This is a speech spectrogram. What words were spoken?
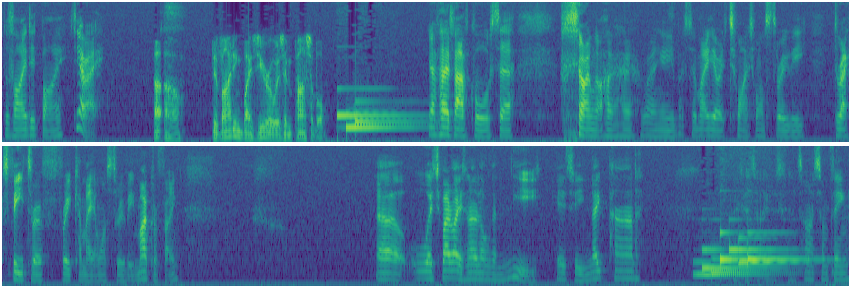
divided by 0. Uh-oh. Dividing by zero is impossible. Yeah, I've heard that, of course. Uh, sorry, I'm not hearing you, but I might hear it twice. Once through the direct feed through a free command, and once through the microphone. Uh, which, by the way, is no longer new. Here's the notepad. Okay, so I'm just going to type something.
